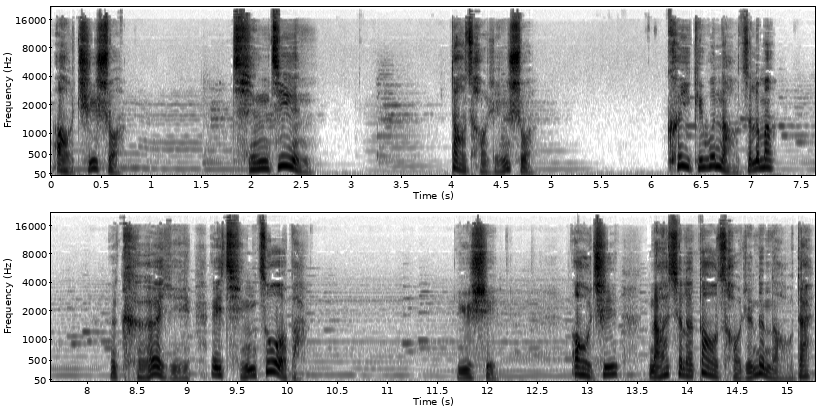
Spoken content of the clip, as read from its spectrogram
奥芝说：“请进。”稻草人说：“可以给我脑子了吗？”“可以，请坐吧。”于是，奥芝拿下了稻草人的脑袋，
